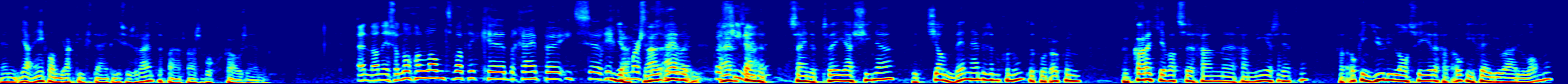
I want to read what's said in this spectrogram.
En ja, een van die activiteiten is dus ruimtevaart waar ze voor gekozen hebben. En dan is er nog een land wat ik uh, begrijp uh, iets uh, richting Mars nou, eigenlijk, Dat is China. Zijn er, zijn er, twee, ja, China. De Tianwen hebben ze hem genoemd. Dat wordt ook een, een karretje wat ze gaan, gaan neerzetten. Gaat ook in juli lanceren, gaat ook in februari landen.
